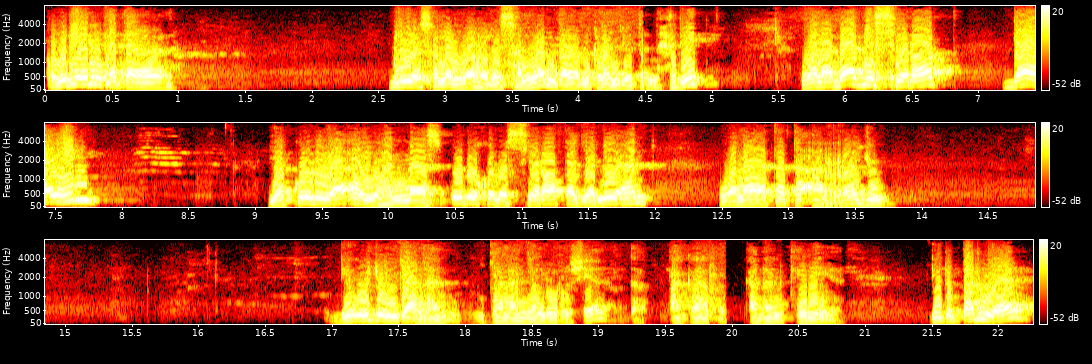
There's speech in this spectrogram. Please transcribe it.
Kemudian kata beliau sallallahu alaihi wasallam dalam kelanjutan hadis, "Wala babis sirat da'in yaqulu ya ayuhan nas udkhulus sirata jami'an wa la tata'arraju." Di ujung jalan, jalannya lurus ya, pagar kanan kiri ya. Di depannya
